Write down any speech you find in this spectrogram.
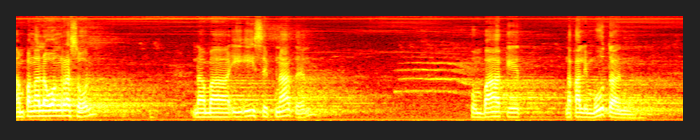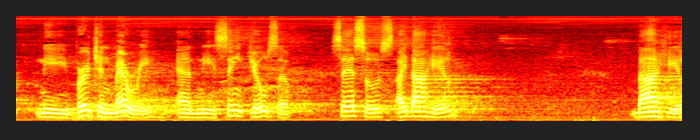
Ang pangalawang rason na maiisip natin kung bakit nakalimutan ni Virgin Mary and ni Saint Joseph si Jesus ay dahil dahil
